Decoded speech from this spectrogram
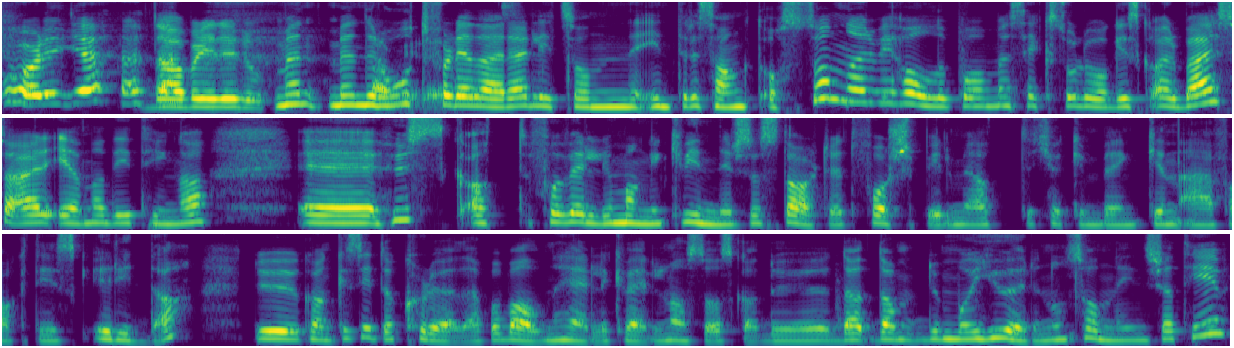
går det ikke. Da blir det rot. Men, men rot, det for det der er litt sånn interessant også. Når vi holder på med sexologisk arbeid, så er en av de tinga eh, Husk at for veldig mange kvinner så starter et forspill med at kjøkkenbenken er faktisk rydda. Du kan ikke sitte og klø deg på ballene hele kvelden, og så skal du da, da, Du må gjøre noen sånne initiativ.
